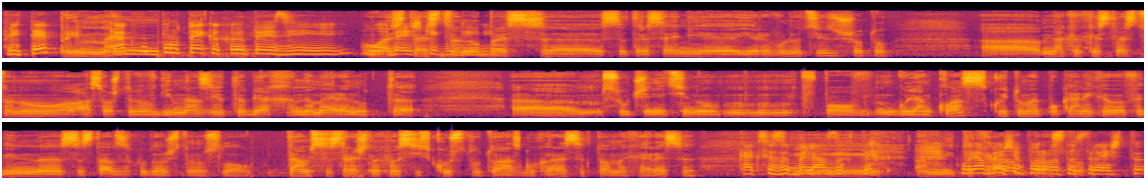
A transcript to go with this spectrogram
При теб При мен... как протекаха тези младежки Естествено, години? без uh, сътресение и революция, защото а, някак естествено, аз още в гимназията бях намерен от а, съученици, но в по-голям клас, които ме поканиха в един състав за художествено слово. Там се срещнахме с изкуството. Аз го харесах, то ме хареса. Как се забелязахте? И, ами, Коя така, беше първата просто... среща?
